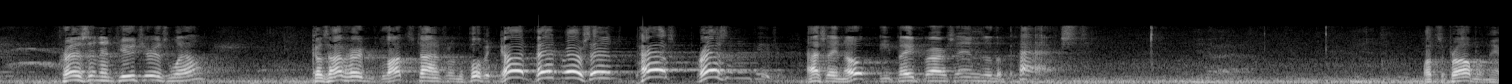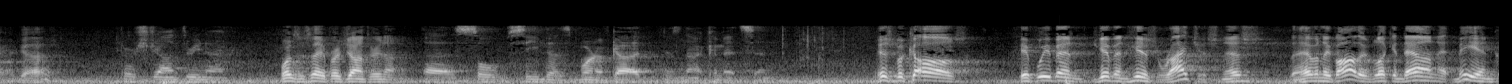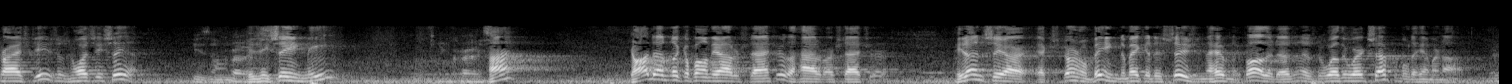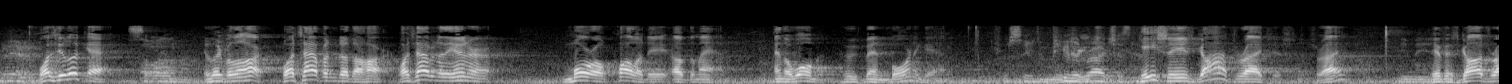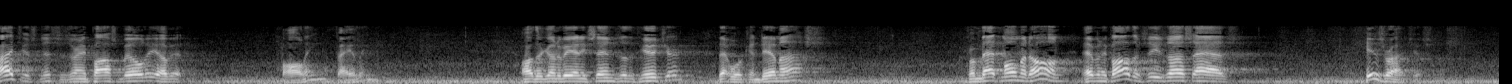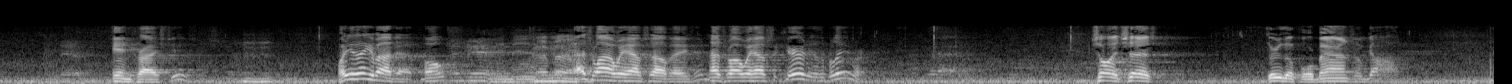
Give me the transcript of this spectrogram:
present and future as well? Because I've heard lots of times from the pulpit, God paid for our sins, past, present, and future. I say, nope, He paid for our sins of the past. What's the problem here, guys? First John 3 9. What does it say, 1 John 3 9? Uh, soul seed that is born of God does not commit sin. It's because if we've been given His righteousness, the Heavenly Father is looking down at me in Christ Jesus, and what's He seeing? His own. Right. Is He seeing me? In Christ. Huh? God doesn't look upon the outer stature, the height of our stature. He doesn't see our external being to make a decision. The Heavenly Father doesn't as to whether we're acceptable to Him or not. Amen. What does He look at? Soul. He look for the heart. What's happened to the heart? What's happened to the inner moral quality of the man and the woman who's been born again? Received New imputed righteousness. He sees God's righteousness, right? Amen. If it's God's righteousness, is there any possibility of it falling, failing? Are there going to be any sins of the future that will condemn us? From that moment on, Heavenly Father sees us as His righteousness in Christ Jesus. Mhm. What do you think about that, folks? Amen. Amen. Amen. That's why we have salvation. That's why we have security as a believer. So it says, through the forbearance of God.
